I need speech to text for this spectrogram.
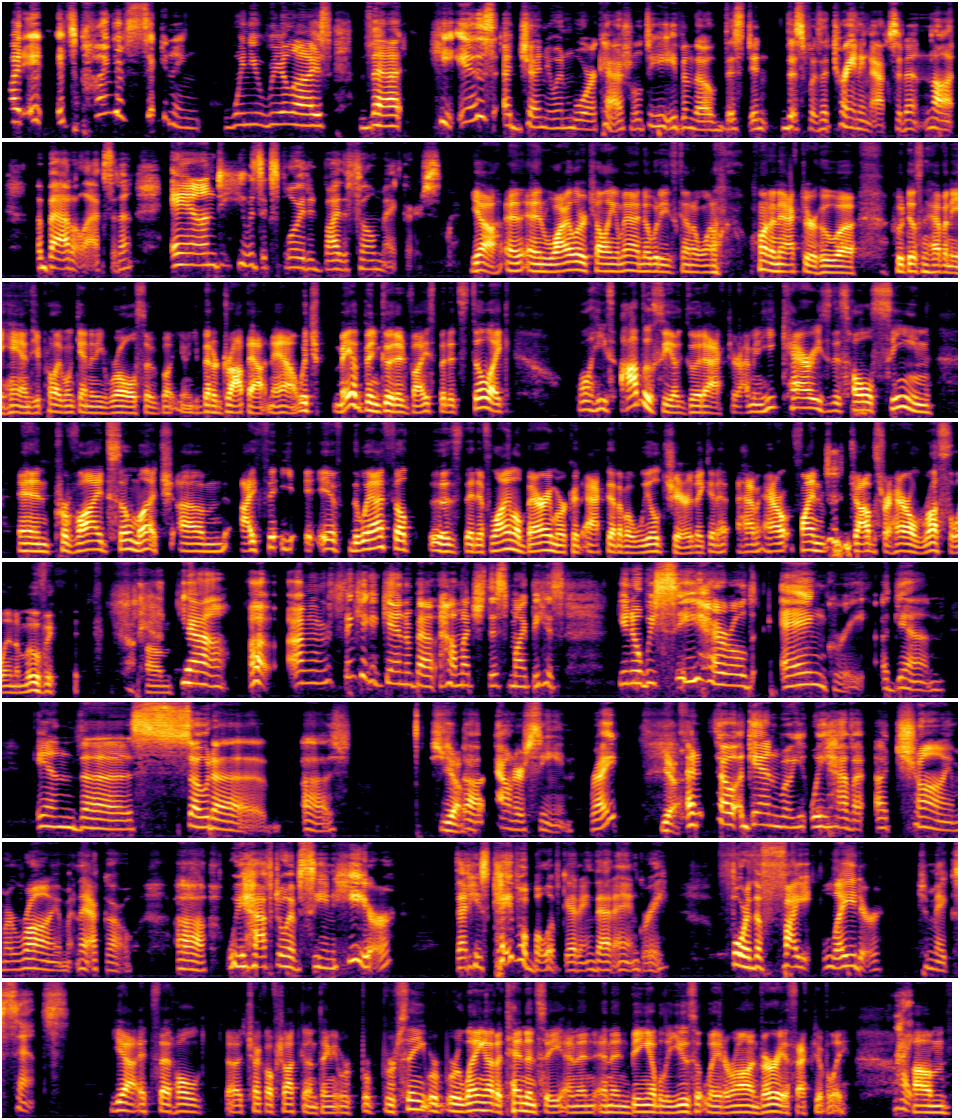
but it, it's kind of sickening when you realize that he is a genuine war casualty even though this didn't this was a training accident not a battle accident and he was exploited by the filmmakers yeah. And and Wyler telling him, "Man, nobody's gonna want want an actor who uh, who doesn't have any hands. You probably won't get any roles. So, but you know, you better drop out now." Which may have been good advice, but it's still like, well, he's obviously a good actor. I mean, he carries this whole scene and provides so much. Um, I think if the way I felt is that if Lionel Barrymore could act out of a wheelchair, they could ha- have Harold, find jobs for Harold Russell in a movie. um, yeah uh, i'm thinking again about how much this might be his you know we see harold angry again in the soda uh, Yeah. uh, counter scene right yes. And so again, we we have a, a chime, a rhyme, an echo. Uh, we have to have seen here that he's capable of getting that angry for the fight later to make sense. yeah, it's that whole uh, Chekhov shotgun thing we're, we're, we're seeing. We're, we're laying out a tendency and then and then being able to use it later on very effectively. Right. Um,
